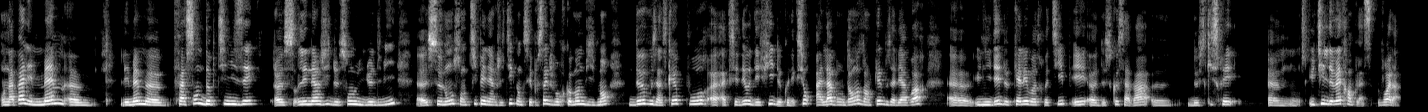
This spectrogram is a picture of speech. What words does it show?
on n'a pas les mêmes, les mêmes façons d'optimiser euh, l'énergie de son lieu de vie euh, selon son type énergétique. Donc c'est pour ça que je vous recommande vivement de vous inscrire pour euh, accéder au défi de connexion à l'abondance dans lequel vous allez avoir une idée de quel est votre type et de ce que ça va, de ce qui serait utile de mettre en place. Voilà.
